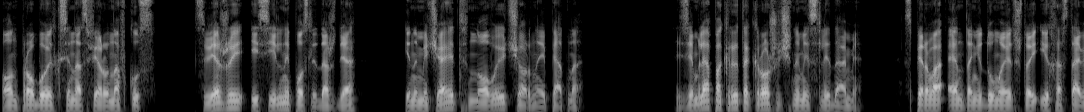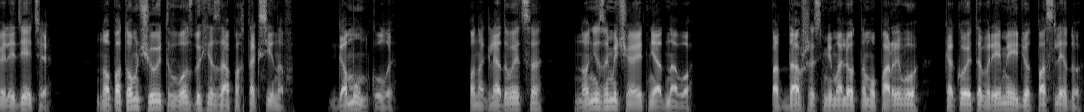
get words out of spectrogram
Он пробует ксеносферу на вкус, свежий и сильный после дождя, и намечает новые черные пятна. Земля покрыта крошечными следами. Сперва Энтони думает, что их оставили дети, но потом чует в воздухе запах токсинов – гомункулы. Он оглядывается, но не замечает ни одного. Поддавшись мимолетному порыву, какое-то время идет по следу.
